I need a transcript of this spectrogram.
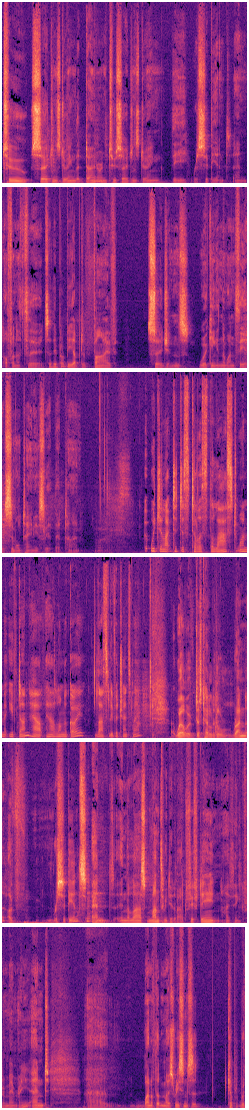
two surgeons doing the donor and two surgeons doing the recipient, and often a third. So there are probably up to five surgeons working in the one theatre simultaneously at that time. Would you like to just tell us the last one that you've done? How how long ago? Last liver transplant? Well, we've just had a little run of recipients, and in the last month we did about 15, I think, from memory. And uh, one of the most recent is a couple. We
